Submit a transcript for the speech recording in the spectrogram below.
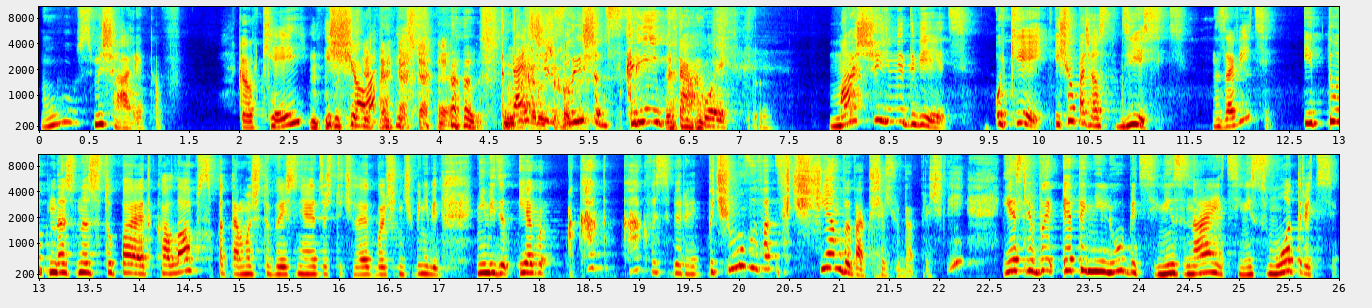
Ну, смешариков. Окей, еще. Дальше слышен скрип такой. Маша и медведь. Окей, еще, пожалуйста, 10 назовите. И тут нас наступает коллапс, потому что выясняется, что человек больше ничего не видит. Не видит. И я говорю, а как, как вы собираетесь? Почему вы, зачем вы вообще сюда пришли, если вы это не любите, не знаете, не смотрите?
